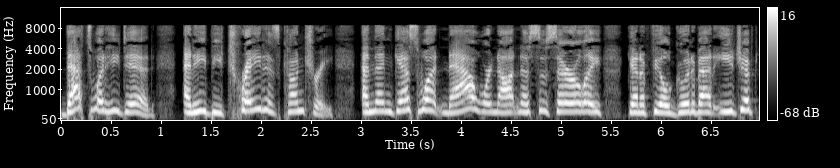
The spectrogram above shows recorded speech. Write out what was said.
That's what he did. And he betrayed his country. And then guess what? Now we're not necessarily going to feel good about Egypt.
